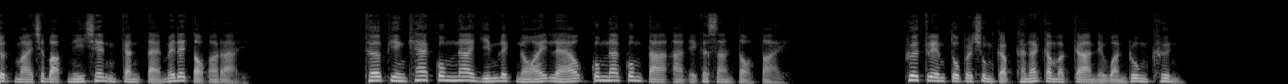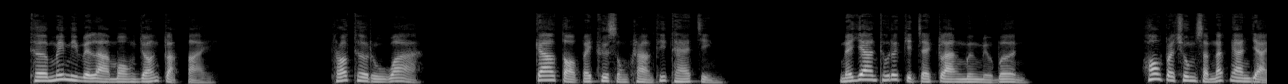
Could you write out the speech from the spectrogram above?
จดหมายฉบับนี้เช่นกันแต่ไม่ได้ตอบอะไร เธอเพียงแค่ก้มหน้ายิ้มเล็กน้อยแล้วก้มหน้าก้มตาอ่านเอกสารต่อไป เพื่อเตรียมตัวประชุมกับคณะกรรมการในวันรุ่งขึ้น เธอไม่มีเวลามองย้อนกลับไป เพราะเธอรู้ว่า ก้าวต่อไปคือสงครามที่แท้จริงในย่านธุรกิจใจกลางเมืองเมลเบิร์น ห้องประชุมสำนักงานใหญ่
